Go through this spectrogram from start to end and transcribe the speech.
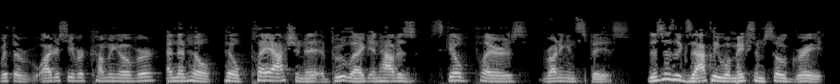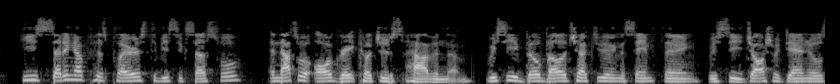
with the wide receiver coming over, and then he'll he'll play action it, bootleg, and have his skilled players running in space. This is exactly what makes him so great. He's setting up his players to be successful and that's what all great coaches have in them. We see Bill Belichick doing the same thing. We see Josh McDaniels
